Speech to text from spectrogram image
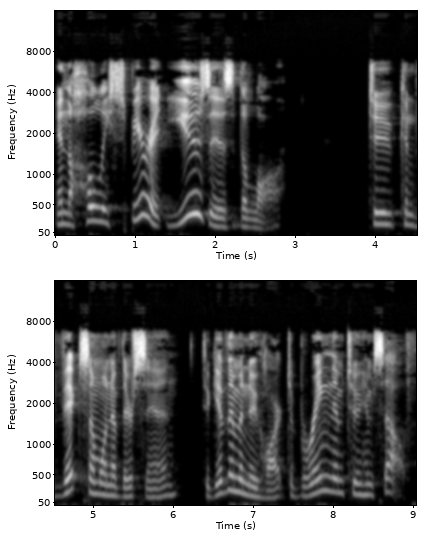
And the Holy Spirit uses the law to convict someone of their sin, to give them a new heart, to bring them to Himself.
